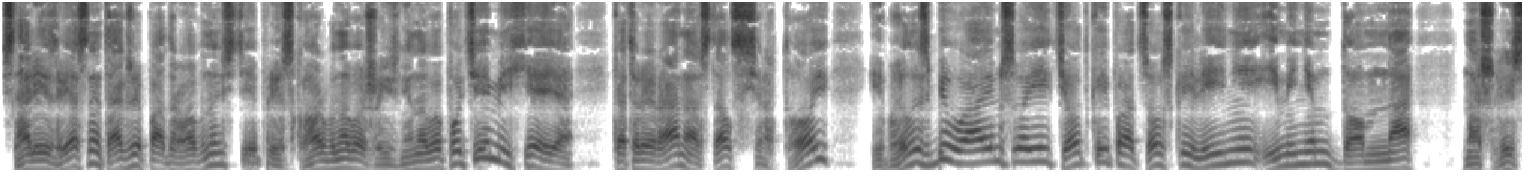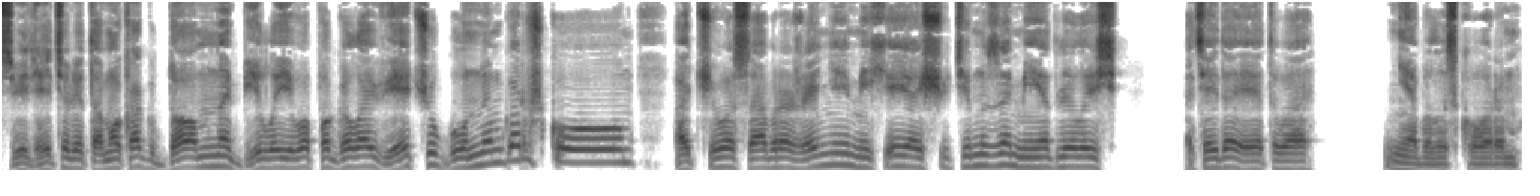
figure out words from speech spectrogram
Стали известны также подробности прискорбного жизненного пути Михея, который рано остался сиротой и был избиваем своей теткой по отцовской линии именем Домна. Нашлись свидетели тому, как Домна била его по голове чугунным горшком, отчего соображение Михея ощутимо замедлилось, хотя и до этого не было скорым.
